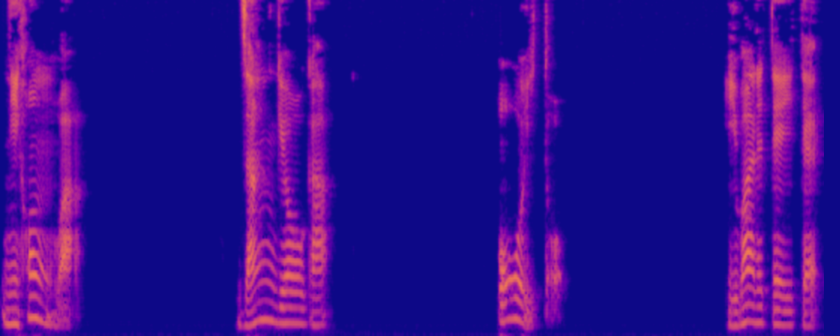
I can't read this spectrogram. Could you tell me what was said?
日本は残業が多いと言われていて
